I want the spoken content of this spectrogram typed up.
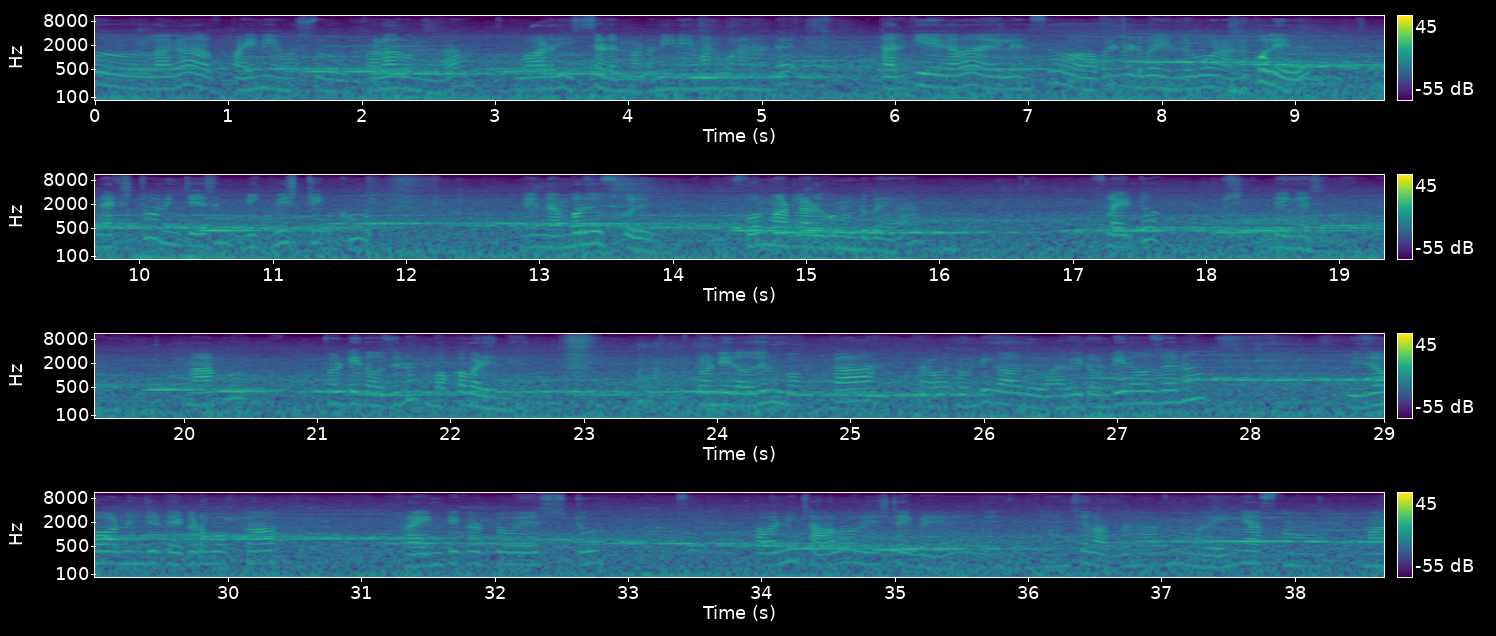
లాగా పైన వస్తు కలర్ ఉందా? వాడిది ఇస్తాడనమాట నేను ఏమనుకున్నానంటే టర్కీ కదా ఎయిర్లైన్స్ ఆపరేటెడ్ బై ఇండిగో అని అనుకోలేదు. నెక్స్ట్ నేను చేసిన బిగ్ మిస్టేక్ నేను నెంబర్ చూసుకోలేదు. ఫోన్ మాట్లాడుకుని ఉండిపోయా. ఫ్లైట్ దెంగేసింది. నాకు ట్వంటీ థౌజండ్ బొక్క పడింది. ట్వంటీ థౌజండ్ మొక్క తర్వాత ట్వంటీ కాదు అవి ట్వంటీ థౌజండ్. విజయవాడ నుంచి టికెట్ మొక్క ట్రైన్ టికెట్ వేస్ట్. అవన్నీ చాలా వేస్ట్ అయిపోయాయి. ఏం చేయాలి అర్థం కాదు. మరి ఏం చేస్తాం? మన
